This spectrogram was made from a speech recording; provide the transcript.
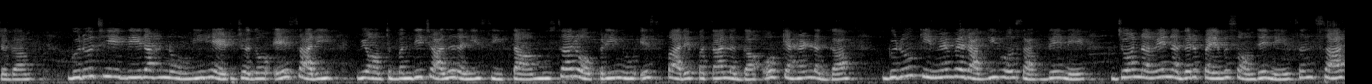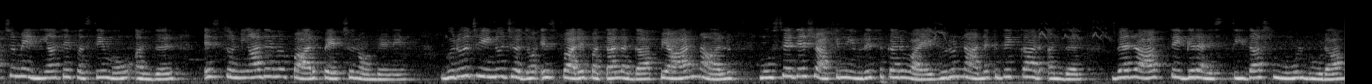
ਜਗ੍ਹਾ। ਗੁਰੂ ਜੀ ਦੀ ਰਹਿਨੁਮਾਈ ਹੇਠ ਜਦੋਂ ਇਹ ਸਾਰੀ ਵਿਉਂਤਬੰਦੀ ਚੱਲ ਰਹੀ ਸੀ ਤਾਂ ਮੂਸਾ ਰੋਪਰੀ ਨੂੰ ਇਸ ਬਾਰੇ ਪਤਾ ਲੱਗਾ। ਉਹ ਕਹਿਣ ਲੱਗਾ, ਗੁਰੂ ਕਿਵੇਂ ਵੈਰਾਗੀ ਹੋ ਸਕਦੇ ਨੇ, ਜੋ ਨਵੇਂ ਨਗਰ ਪਏ ਵਸਾਉਂਦੇ ਨੇ, ਸੰਸਾਰ ਝਮੇਲੀਆਂ ਤੇ ਫਸੇ ਮੂੰਹ ਅੰਦਰ ਇਸ ਦੁਨੀਆ ਦੇ ਵਪਾਰ ਪੇ ਚਲਾਉਂਦੇ ਨੇ। ਗੁਰੂ ਜੀ ਨੂੰ ਜਦੋਂ ਇਸ ਬਾਰੇ ਪਤਾ ਲੱਗਾ, ਪਿਆਰ ਨਾਲ ਮੂਸੇ ਦੇ ਸ਼ੱਕ ਨਿਵ੍ਰਿਤ ਕਰਵਾਏ, ਗੁਰੂ ਨਾਨਕ ਦੇ ਘਰ ਅੰਦਰ ਵੈਰਾਗ ਤੇ ਗ੍ਰਹਿਸਤੀ ਦਾ ਸਮੂਲ ਗੂੜਾ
